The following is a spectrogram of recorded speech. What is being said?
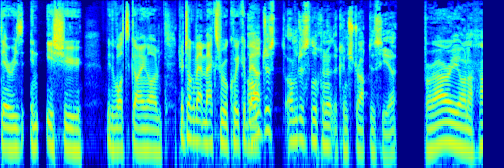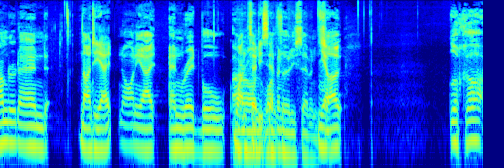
there is an issue with what's going on. Do you talk about Max real quick About I'm just I'm just looking at the constructors here. Ferrari on 100 and 98? 98 and Red Bull are 137. On 137. Yep. So, look, oh,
